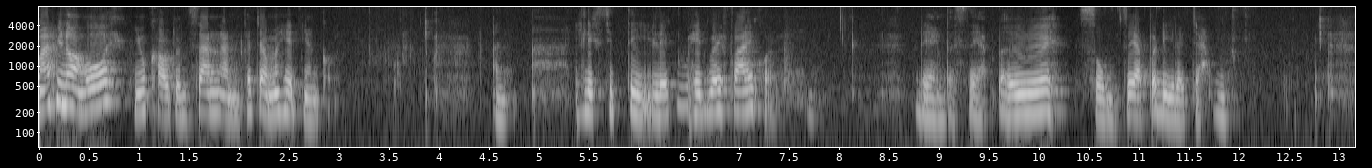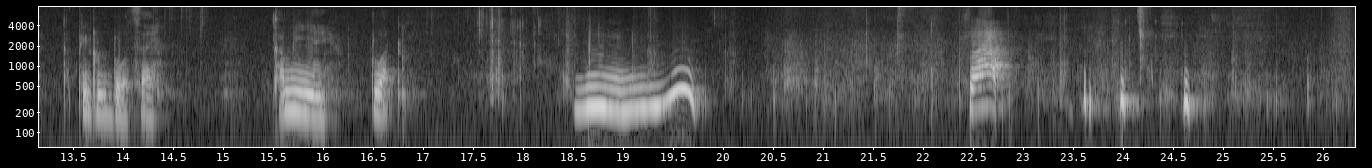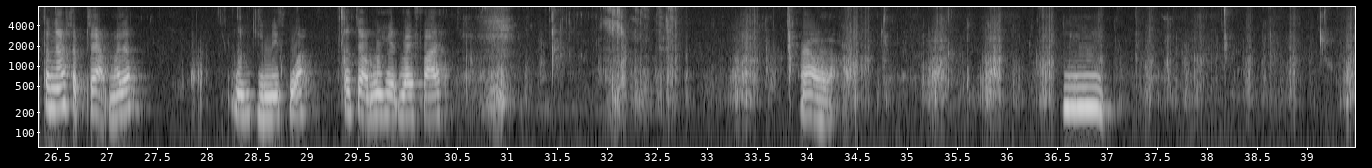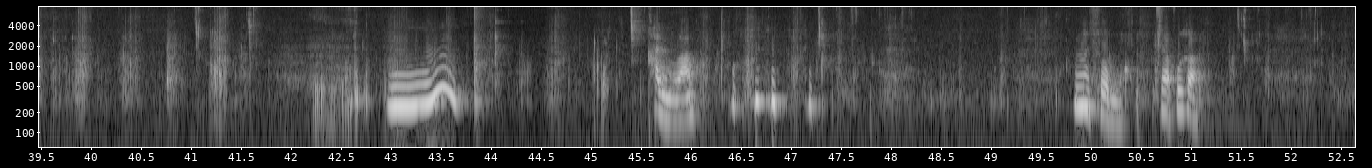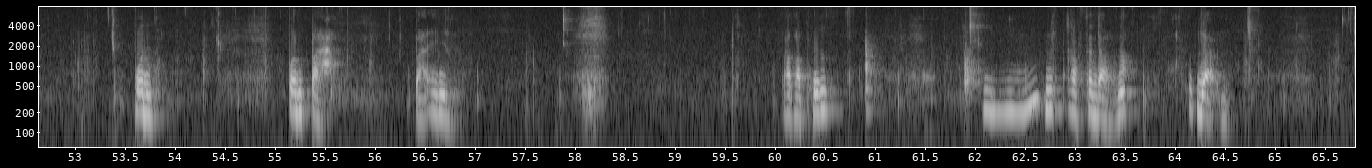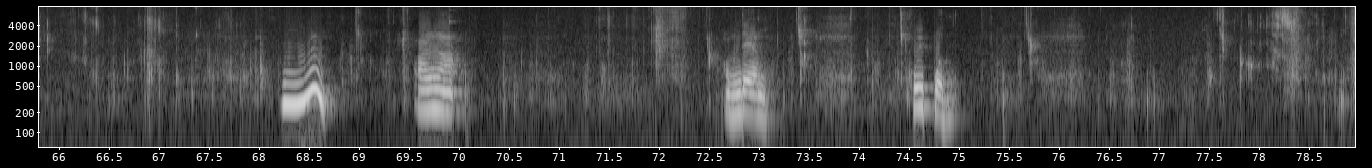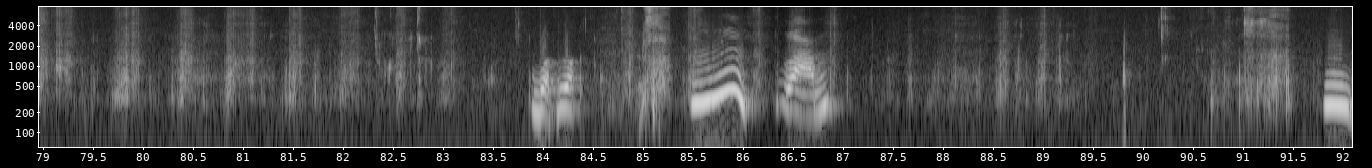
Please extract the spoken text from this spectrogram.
มาพี่น้องโอ้ยหิวเขาจนสั้นอันก็จะมาเฮ็ดอย่างก่อน อันอิเล็กซิตี้เล็กเฮ็ดไวไฟก่อน แดงแต่แสบเอ้ยสมแสบพอดีเลยจ้ะกับพริกลูกโดดใส่ข้ามีไงตรวจอืมแซ่บตอนนั้นแสบๆมาแล้วมันกินในครัวก็จะมาเห็ดไวไฟอร่อยอะอืม ขันหวานไม่สมหรอกจะพูดก่อนปนปนปลาปลาอีกอย่างปลากระพุ้งกับสะเดาเนาะทุกอย่างอืมอันน่ะหอมแดงคุยป่น บวบลวก อืม หวานอืม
